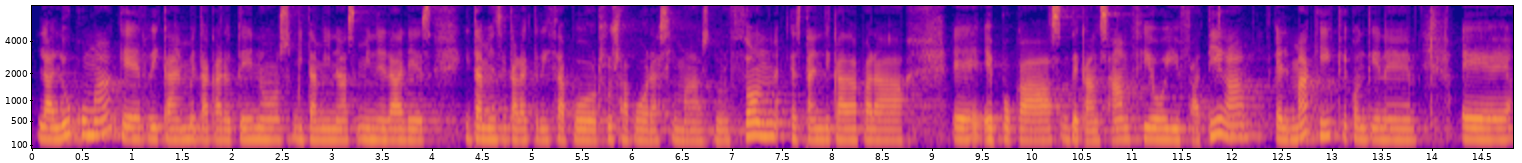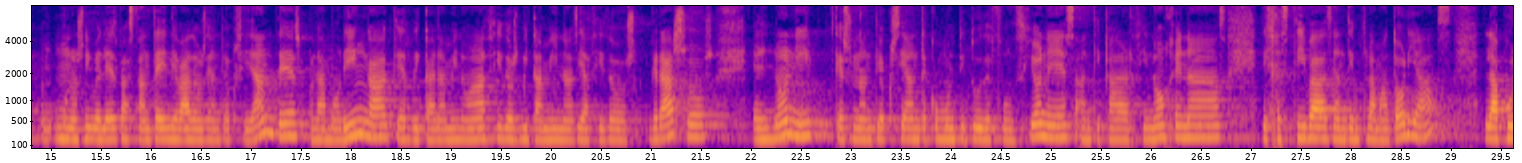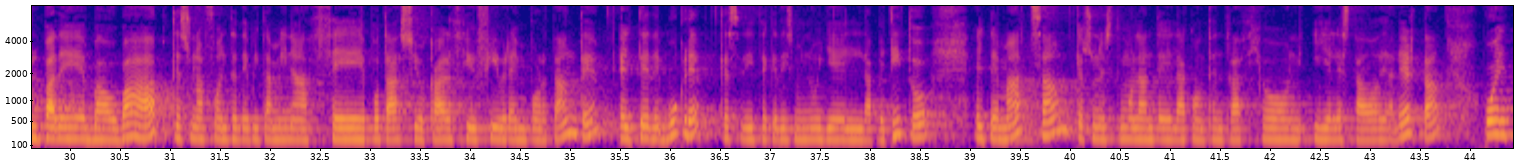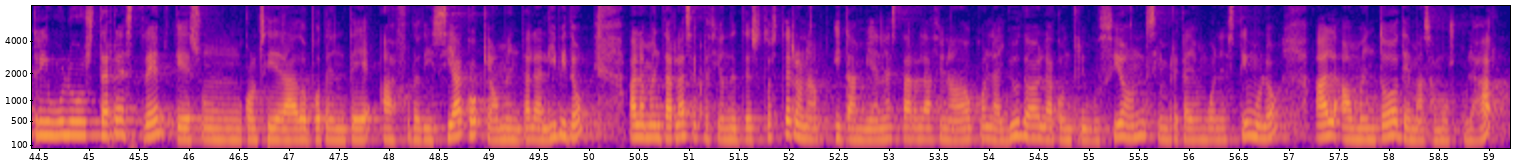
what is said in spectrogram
La lúcuma, que es rica en betacarotenos, vitaminas, minerales y también se caracteriza por su sabor así más dulzón, que está indicada para eh, épocas de cansancio y fatiga. El maqui, que contiene eh, unos niveles bastante elevados de antioxidantes. O la moringa, que es rica en aminoácidos, vitaminas y ácidos grasos. El noni, que es un antioxidante con multitud de funciones anticarcinógenas, digestivas y antiinflamatorias. La pulpa de baobab, que es una fuente de vitamina C, potasio, calcio y fibra importante, el té de bugre, que se dice que disminuye el apetito, el té matcha, que es un estimulante de la concentración y el estado de alerta, o el tribulus terrestre, que es un considerado potente afrodisíaco que aumenta la libido al aumentar la secreción de testosterona y también está relacionado con la ayuda o la contribución, siempre que haya un buen estímulo, al aumento de masa muscular.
